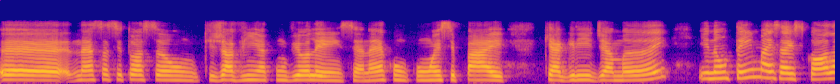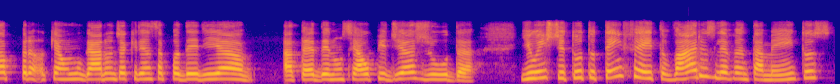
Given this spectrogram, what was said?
é, nessa situação que já vinha com violência, né, com, com esse pai que agride a mãe, e não tem mais a escola, pra, que é um lugar onde a criança poderia até denunciar ou pedir ajuda. E o Instituto tem feito vários levantamentos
